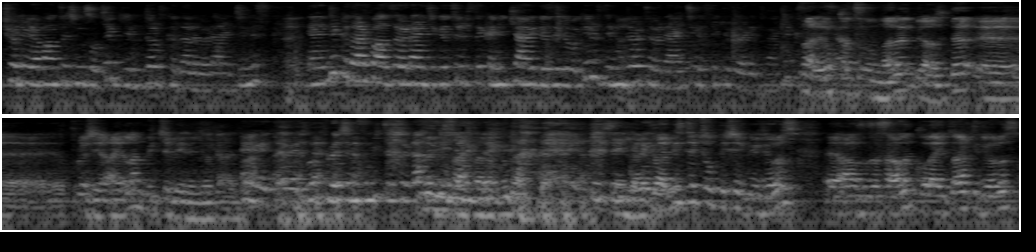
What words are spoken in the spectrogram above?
şöyle bir avantajımız olacak, 24 kadar öğrencimiz. Yani ne kadar fazla öğrenci götürürsek hani kar gözüyle bakıyoruz, 24 öğrenci ve 8 öğretmenle Zaten kısacağız. katılımları birazcık da e, projeye ayrılan bütçe belirliyor galiba. Evet, evet. Bu projemizin bütçesi biraz Duygusal tarafında. Teşekkür var. ederim. Biz de çok teşekkür ediyoruz. E, ağzınıza sağlık, kolaylıklar diliyoruz.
